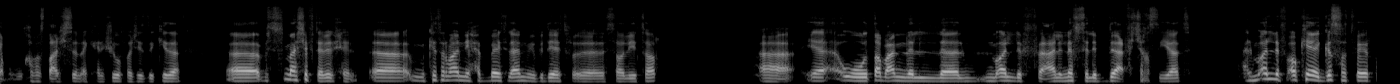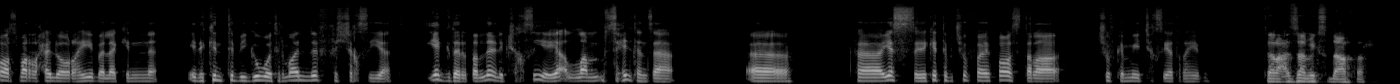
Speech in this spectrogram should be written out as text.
قبل 15 سنة كان يشوفه شيء زي كذا. آه بس ما شفته للحين. آه من كثر ما أني حبيت الأنمي بديت في Soul Eater آه وطبعا ال- المؤلف على نفس الإبداع في الشخصيات. المؤلف okay قصة Fire Force مرة حلوة ورهيبة لكن إذا كنت تبي قوة المؤلف في الشخصيات يقدر يطلع لك شخصية يا الله مستحيل تنساها. آه ف yes إذا كنت بتشوف Fire Force ترى تشوف كمية شخصيات رهيبة. ترى عزام يقصد ارثر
